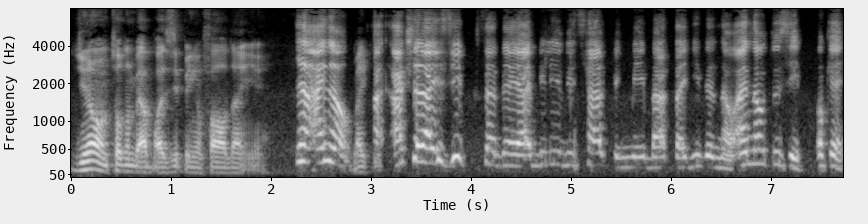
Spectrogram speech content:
you know what i'm talking about by zipping a file don't you Yeah, I know. Actually, I zip today. I believe it's helping me, but I didn't know. I know to zip. Okay.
